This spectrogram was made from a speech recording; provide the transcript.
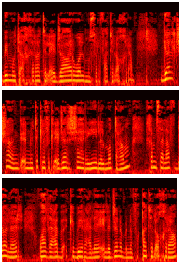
بمتأخرات الإيجار والمصروفات الأخرى. قال تشانغ أنه تكلفة الإيجار الشهري للمطعم 5000 دولار وهذا عبء كبير عليه إلى جانب النفقات الأخرى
